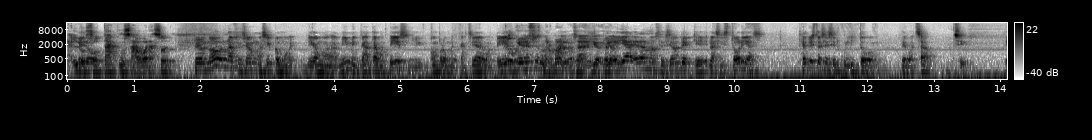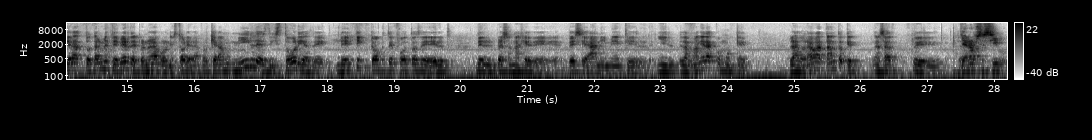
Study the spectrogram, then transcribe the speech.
la- los Pero- otakus ahora son. Pero no una obsesión así como, digamos, a mí me encanta One Piece y compro mercancía de One Piece. No, que eso es normal. O sea, yo. Pero yo- ella era una obsesión de que las historias, ¿has visto ese circulito de WhatsApp? Sí. Era totalmente verde, pero no era por una historia, era porque eran miles de historias de, de TikTok, de fotos de él, del personaje de, de ese anime, que el- y la manera como que la adoraba tanto que, o sea, eh, Ya era obsesivo.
